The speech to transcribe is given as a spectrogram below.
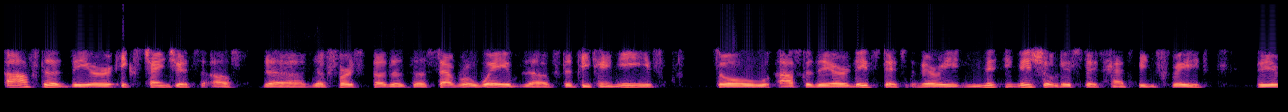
after their exchanges of the the first uh, the, the several waves of the detainees, so after their listed, the very initial listed has been freed. the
